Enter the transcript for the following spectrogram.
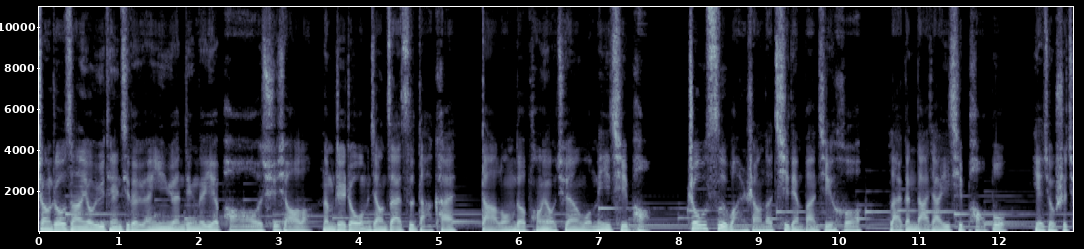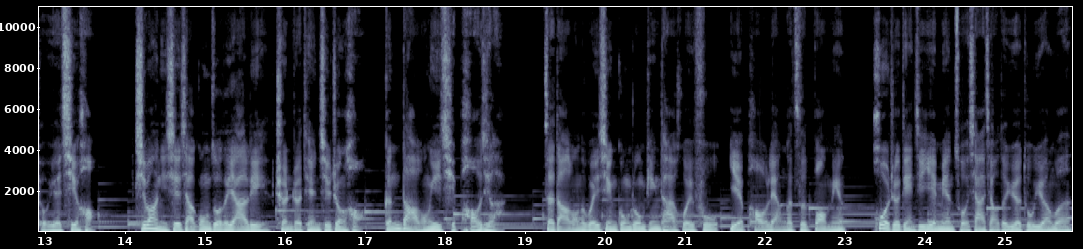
上周三由于天气的原因，原定的夜跑取消了。那么这周我们将再次打开大龙的朋友圈，我们一起跑。周四晚上的七点半集合，来跟大家一起跑步，也就是九月七号。希望你卸下工作的压力，趁着天气正好，跟大龙一起跑起来。在大龙的微信公众平台回复“夜跑”两个字报名，或者点击页面左下角的阅读原文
